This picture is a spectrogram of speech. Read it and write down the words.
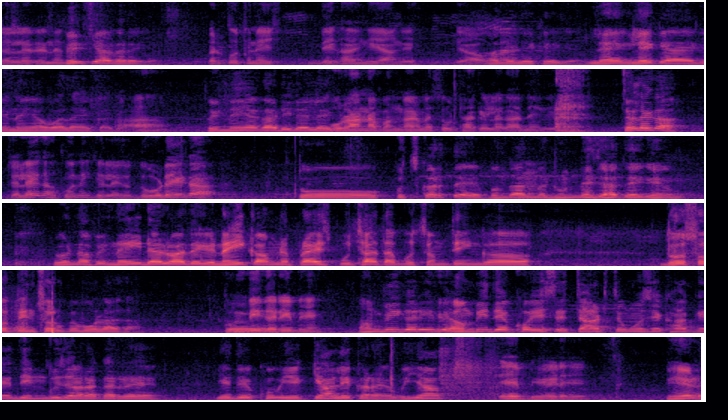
डले रहने फिर क्या करेगा? फिर कुछ नहीं देखेंगे आगे क्या आगे है। देखेंगे। ले लेके आएँगे नया वाला एक आधा। हाँ। फिर नया गाड़ी ले लेंगे। पुराना भंगार में से उठा के लगा देंगे। चलेगा? चलेगा? क्यों नहीं चलेगा? दौड़ेगा? तो कुछ करते हैं भंगार में ढूँढने जाते हैं हम। वरना फिर नई डलवा देंगे। नई का हमने प्राइस पूछा था कुछ समथिंग दो सौ तीन सौ रुपये बोला था। तो तुम भी गरीब हैं। हम भी गरीब है। हम भी देखो ऐसे चाट समोसे खा के दिन गुजारा कर रहे हैं। ये देखो ये क्या लेकर आए भैया आप? ये भेड़ है। भेड़?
